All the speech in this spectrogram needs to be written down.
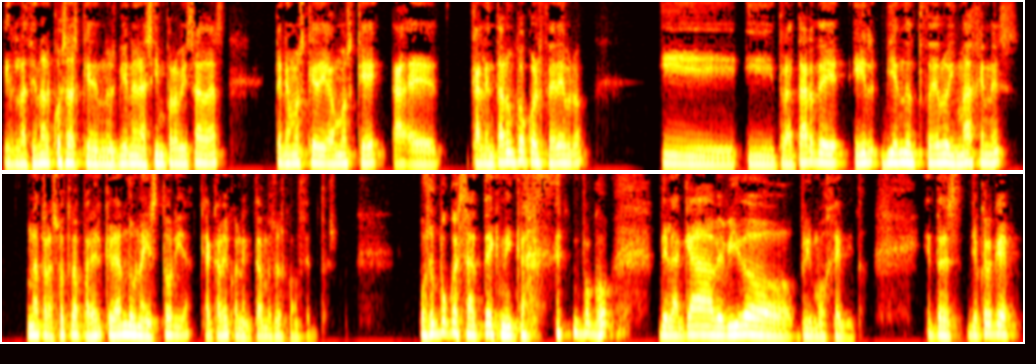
y relacionar cosas que nos vienen así improvisadas, tenemos que, digamos, que eh, calentar un poco el cerebro y, y, tratar de ir viendo en tu cerebro imágenes una tras otra para ir creando una historia que acabe conectando esos conceptos. Pues un poco esa técnica, un poco de la que ha bebido primogénito. Entonces, yo creo que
